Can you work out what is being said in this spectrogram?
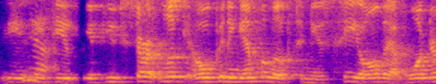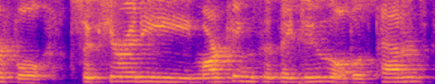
Yeah. If you if you start looking opening envelopes and you see all that wonderful security markings that they do, all those patterns,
